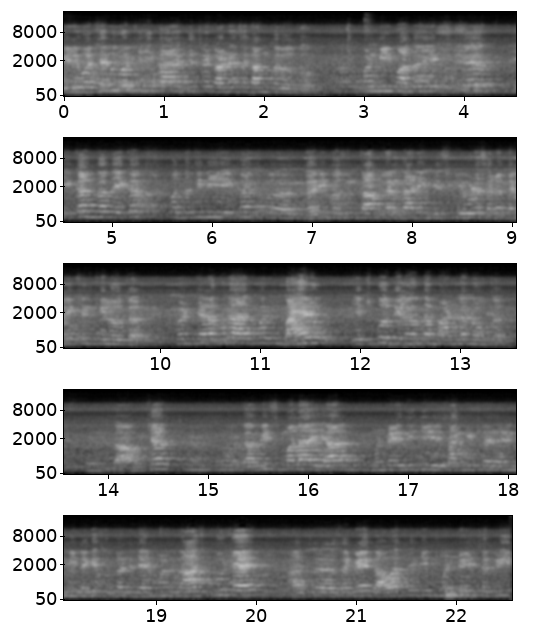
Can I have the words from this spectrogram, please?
गेले वर्षानुवर्षी हे का चित्र काढण्याचं काम करत होतो. पण मी माझं एक एकांतात एकाच पद्धतीने एकाच घरी बसून काम करता आणि डिस्क एवढं सगळं कलेक्शन केलं होतं. पण त्याला कुठं आजपर्यंत बाहेर एक्सपोज दिला नव्हता मांडलं नव्हतं. गावच्या गावीच मला या मंडळीने जे सांगितलं आणि मी लगेच होता त्यामुळे आज खुश आहे. आज सगळ्या गावातली जी मंडळी सगळी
